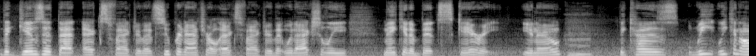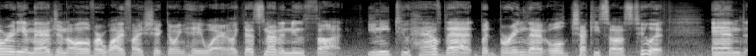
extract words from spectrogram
that gives it that X factor, that supernatural X factor that would actually make it a bit scary, you know? Mm-hmm. Because we we can already imagine all of our Wi-Fi shit going haywire. Like that's not a new thought. You need to have that, but bring that old Chucky sauce to it. And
